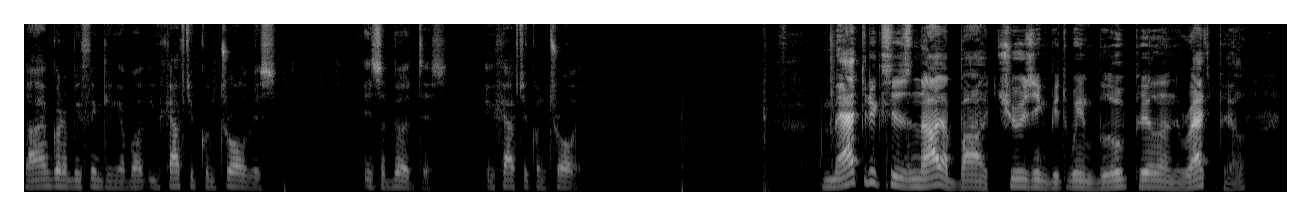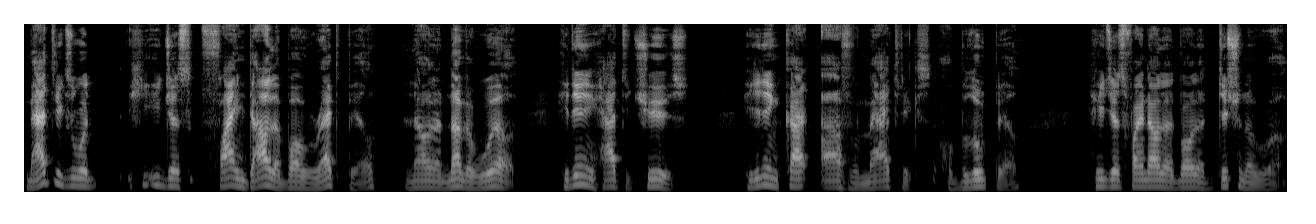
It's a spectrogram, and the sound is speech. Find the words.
Now I'm gonna be thinking about. You have to control this, its abilities. You have to control it. Matrix is not about choosing between blue pill and red pill. Matrix would he just find out about red pill and now another world. He didn't have to choose. He didn't cut off matrix or blue pill. He just find out about additional world.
